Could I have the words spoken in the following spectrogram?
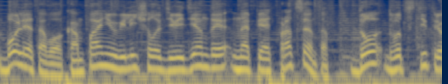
Более того, компания увеличила дивиденды на 5% до 23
